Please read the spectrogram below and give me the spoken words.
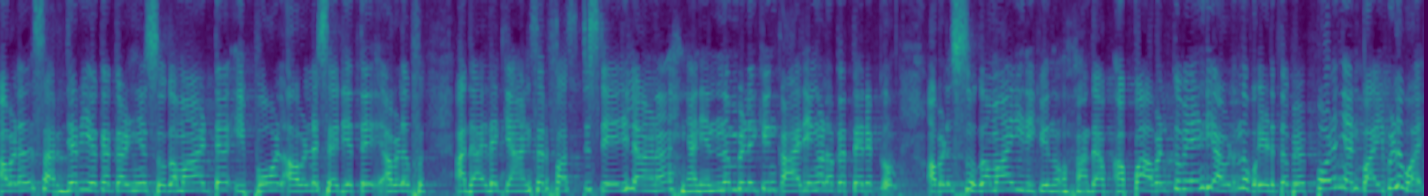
അവൾ സർജറിയൊക്കെ കഴിഞ്ഞ് സുഖമായിട്ട് ഇപ്പോൾ അവളുടെ ശരീരത്തെ അവൾ അതായത് ക്യാൻസർ ഫസ്റ്റ് സ്റ്റേജിലാണ് ഞാൻ എന്നും വിളിക്കും കാര്യങ്ങളൊക്കെ തിരക്കും. അവൾ സുഖമായിരിക്കുന്നു. അത് അപ്പോൾ അവൾക്ക് വേണ്ടി അവിടുന്ന് എടുത്തപ്പോൾ എപ്പോഴും ഞാൻ ബൈബിൾ വായി.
